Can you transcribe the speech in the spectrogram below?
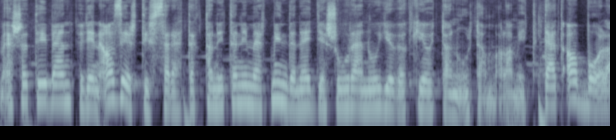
esetében, hogy én azért is szeretek tanítani, mert minden egyes órán úgy jövök ki, hogy tanultam valamit. Tehát abból a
